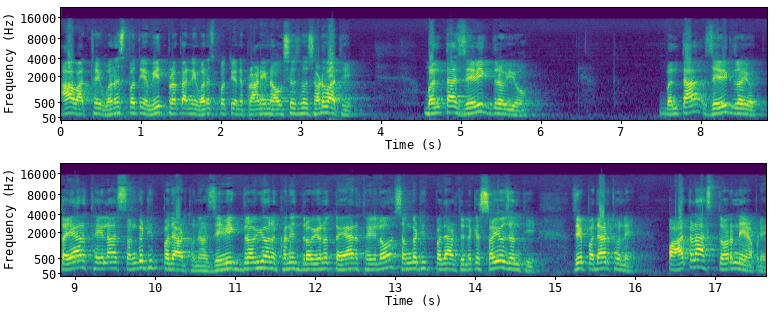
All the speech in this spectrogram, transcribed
આ વાત થઈ વનસ્પતિ, વિવિધ પ્રકારની વનસ્પતિ અને પ્રાણીના અવશેષો સડવાથી બનતા જૈવિક દ્રવ્યો, બનતા જૈવિક દ્રવ્યો તૈયાર થયેલા સંગઠિત પદાર્થોના જૈવિક દ્રવ્યો અને ખનિજ દ્રવ્યોનો તૈયાર થયેલો સંગઠિત પદાર્થો એટલે કે સંયોજનથી જે પદાર્થોને પાતળા સ્તરને આપણે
